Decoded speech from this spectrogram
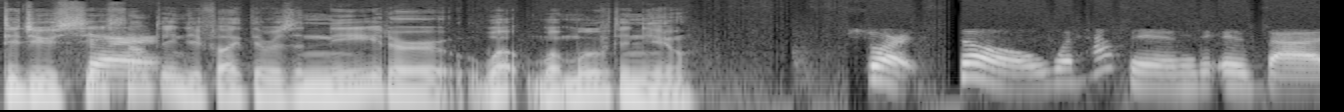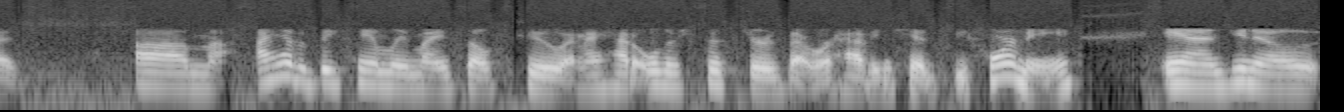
did you see Sure. something? Do you feel like there was a need, or what? What moved in you? Sure. So what happened is that um, I have a big family myself too, and I had older sisters that were having kids before me. And you know,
